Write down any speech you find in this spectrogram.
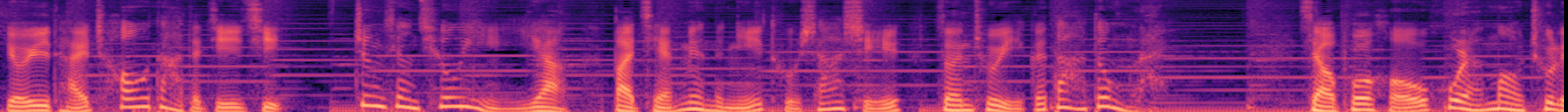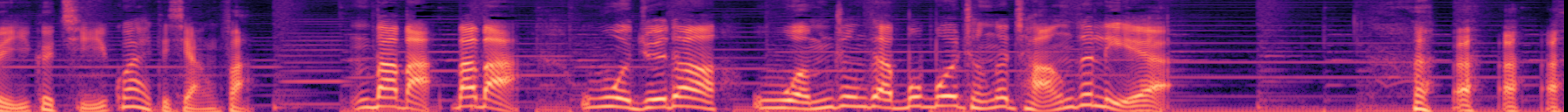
有一台超大的机器。正像蚯蚓一样，把前面的泥土沙石钻出一个大洞来。小泼猴忽然冒出了一个奇怪的想法：“爸爸，爸爸，我觉得我们正在波波城的肠子里。”哈哈哈哈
